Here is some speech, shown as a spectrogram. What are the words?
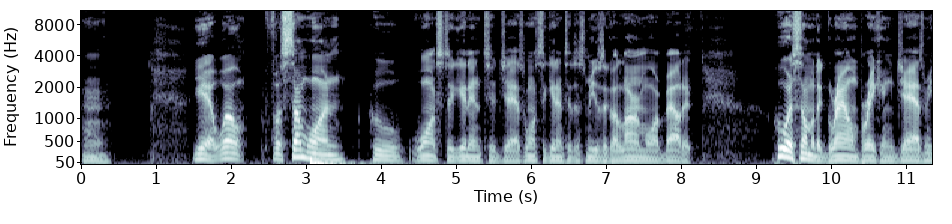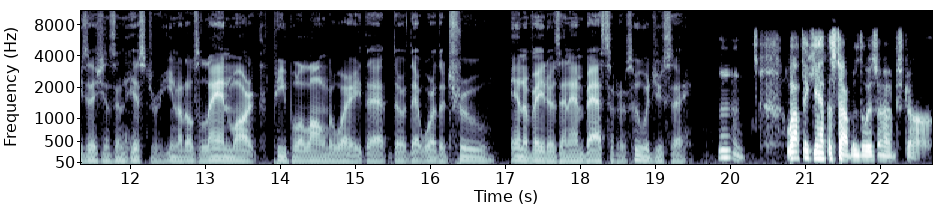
Hmm. Yeah. Well, for someone who wants to get into jazz, wants to get into this music or learn more about it, who are some of the groundbreaking jazz musicians in history? You know, those landmark people along the way that that were the true innovators and ambassadors. Who would you say? Mm-hmm. Well, I think you have to start with Louis Armstrong,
